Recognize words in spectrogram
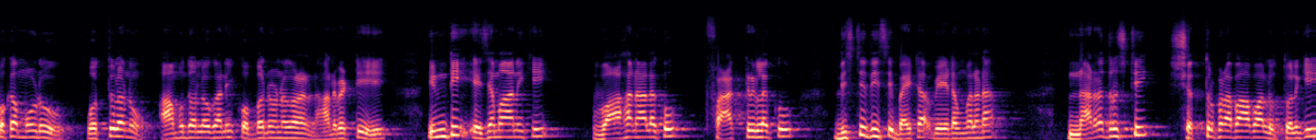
ఒక మూడు ఒత్తులను ఆముదంలో కానీ కొబ్బరి నూనె కానీ నానబెట్టి ఇంటి యజమానికి వాహనాలకు ఫ్యాక్టరీలకు దిష్టి తీసి బయట వేయడం వలన నరదృష్టి శత్రు ప్రభావాలు తొలగి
